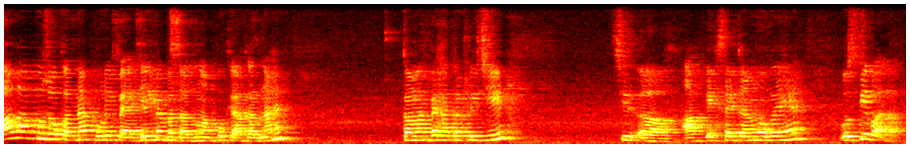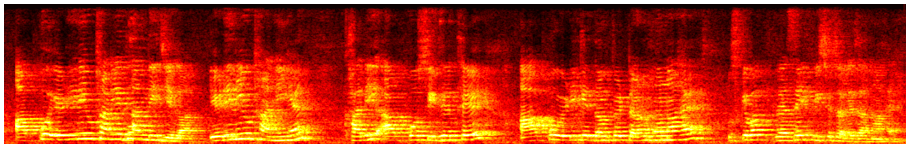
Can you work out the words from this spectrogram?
अब आपको जो करना है, पूरे पैर के लिए मैं बता दूँ आपको क्या करना है। कमर पे हाथ रख लीजिए। आप एक साइड टर्न हो गए हैं। उसके बाद आपको एड़ी नहीं उठानी है, ध्यान दीजिएगा। एड़ी नहीं उठानी है, खाली आपको सीधे थे, आपको एड़ी के दम पे टर्न होना है, उसके बाद वैसे ही पीछे चले जाना है।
